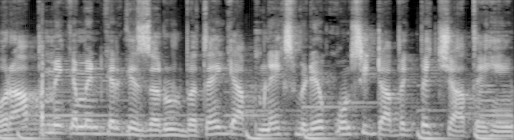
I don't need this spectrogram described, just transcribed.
और आप हमें कमेंट करके ज़रूर बताएँ कि आप नेक्स्ट वीडियो कौन सी टॉपिक पे चाहते हैं।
